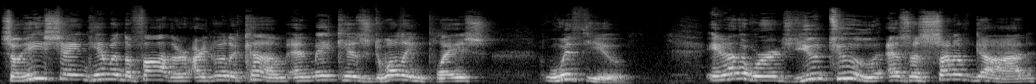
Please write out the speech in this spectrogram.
So he's saying him and the Father are going to come and make his dwelling place with you. In other words, you too, as a son of God,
